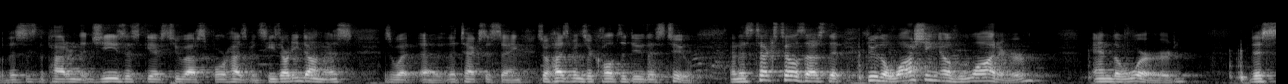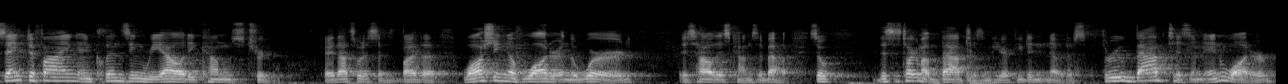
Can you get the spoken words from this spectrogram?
So this is the pattern that Jesus gives to us for husbands. He's already done this, is what uh, the text is saying. So husbands are called to do this too. And this text tells us that through the washing of water and the word, this sanctifying and cleansing reality comes true. Okay, that's what it says. By the washing of water and the word is how this comes about. So this is talking about baptism here, if you didn't notice. Through baptism in water,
